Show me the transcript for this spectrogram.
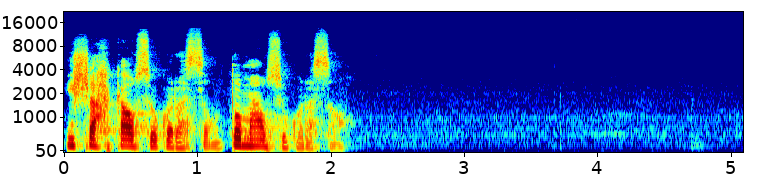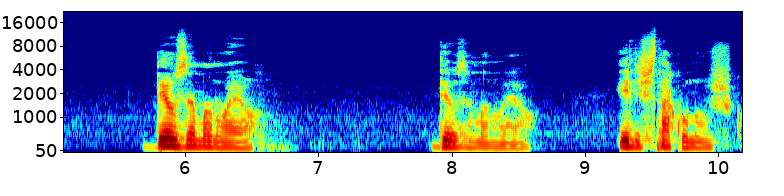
encharcar o seu coração, tomar o seu coração. Deus Emanuel. Deus Emanuel. Ele está conosco.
